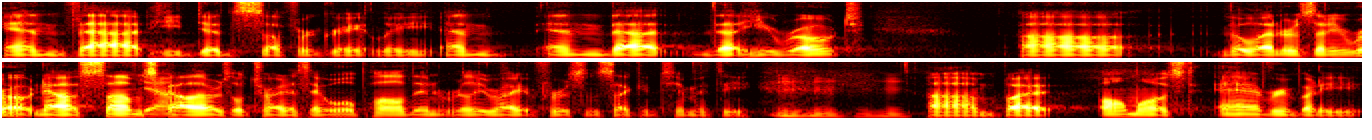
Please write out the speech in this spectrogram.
and that he did suffer greatly, and, and that, that he wrote uh, the letters that he wrote. Now, some Yeah. scholars will try to say, well, Paul didn't really write 1st and 2nd Timothy. Mm-hmm, Um, but almost everybody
